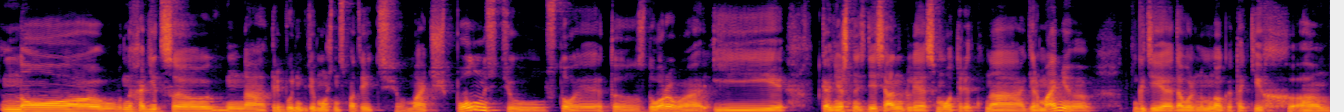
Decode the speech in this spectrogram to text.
но находиться на трибуне, где можно смотреть матч полностью стоя, это здорово. И, конечно, здесь Англия смотрит на Германию, где довольно много таких э,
